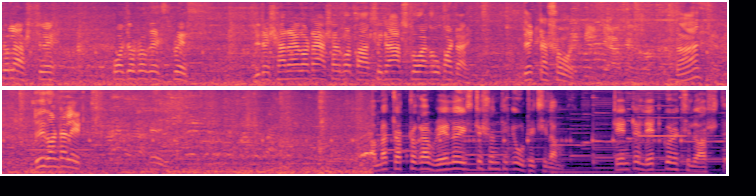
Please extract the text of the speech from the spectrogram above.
চলে আসছে। পর্যটক এক্সপ্রেস যেটা সাড়ে এগারোটায় আসার কথা সেটা আসলো এখন কটায় দেড়টার সময়। হ্যাঁ? দুই ঘণ্টা লেট আমরা চট্টগ্রাম রেলওয়ে স্টেশন থেকে উঠেছিলাম। ট্রেনটা লেট করেছিল আসতে।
